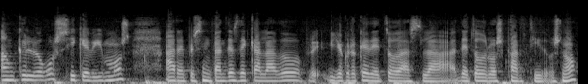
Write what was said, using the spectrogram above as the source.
aunque luego sí que vimos a representantes de calado, yo creo que de todas la, de todos los partidos, ¿no?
